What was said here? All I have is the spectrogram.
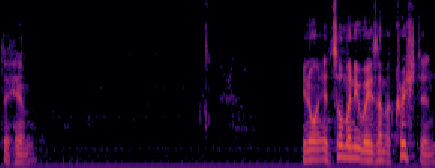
to Him. You know, in so many ways, I'm a Christian.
